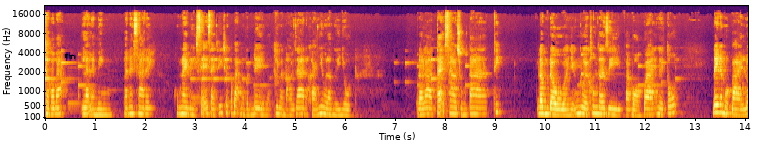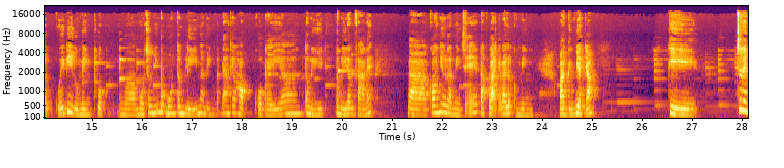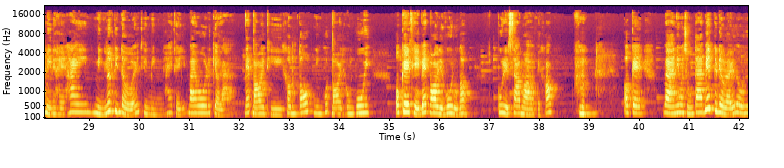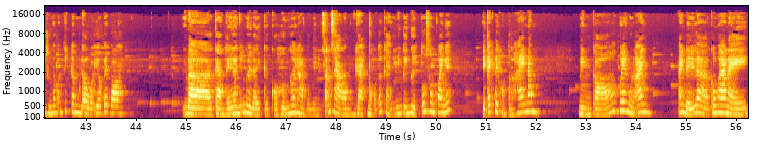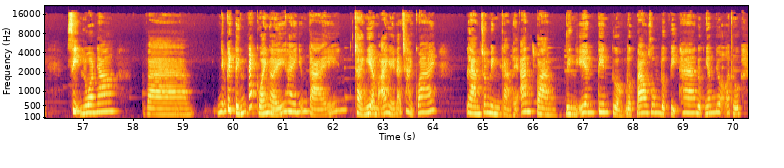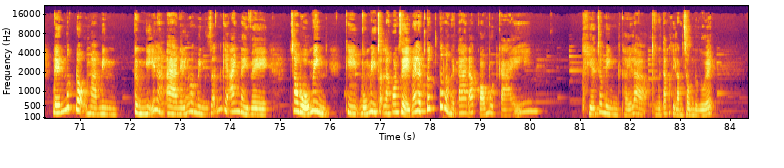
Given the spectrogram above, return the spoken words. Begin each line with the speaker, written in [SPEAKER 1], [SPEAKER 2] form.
[SPEAKER 1] Chào các bạn, lại là mình, Vanessa đây. Hôm nay mình sẽ giải thích cho các bạn một vấn đề mà khi mà nói ra là khá nhiều là người nhột. Đó là tại sao chúng ta thích đâm đầu vào những người không ra gì và bỏ qua những người tốt. Đây là một bài luận cuối kỳ của mình thuộc ờ, một trong những bộ môn tâm lý mà mình vẫn đang theo học của cái ờ, tâm lý tâm lý đàm phán ấy. Và coi như là mình sẽ đọc lại cái bài luận của mình bằng tiếng Việt nhá. Thì trước đây mình thấy hay, mình lướt Tinder ấy, thì mình hay thấy những bio nó kiểu là bad boy thì không tốt, nhưng good boy thì không vui. Ok, thế bad boy thì vui đúng không? Vui thì sao mà phải khóc? Ok, và nhưng mà chúng ta biết cái điều đấy rồi, nhưng chúng ta vẫn thích đâm đầu và yêu bad boy. Và cảm thấy là những người đấy kiểu có hứng hơn hẳn và mình, sẵn sàng là mình gạt bỏ tất cả những cái người tốt xung quanh ấy. Thì cách đây khoảng tầm 2 năm, mình có quen một anh. Anh đấy là công an này, xịn luôn nhá và những cái tính cách của anh ấy hay những cái trải nghiệm mà anh ấy đã trải qua ấy, làm cho mình cảm thấy an toàn, bình yên, tin tưởng, được bao dung, được vị tha, được nhân nhượng các thứ. Đến mức độ mà mình từng nghĩ là à nếu như mà mình dẫn cái anh này về cho bố mình, thì bố mình chọn làm con rể ngay lập tức. Tức là người ta đã có một cái khiến cho mình thấy là người ta có thể làm chồng được rồi ấy.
